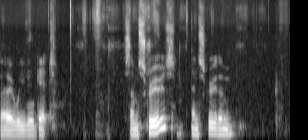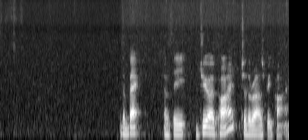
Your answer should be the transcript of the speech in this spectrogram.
So we will get some screws and screw them the back of the Duo Pi to the Raspberry Pi.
